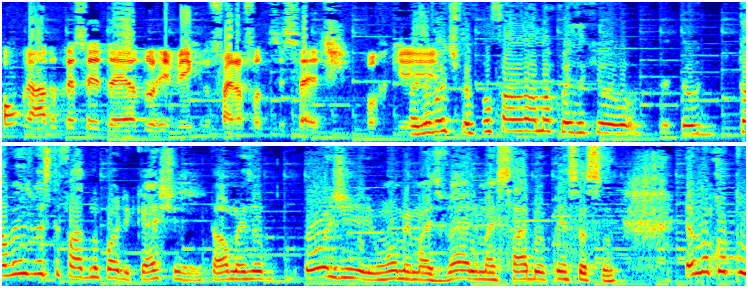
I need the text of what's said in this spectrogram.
empolgado com essa ideia do remake do Final Fantasy VII, porque Mas eu vou, te- eu vou falar uma coisa que eu, eu talvez devesse ter falado no podcast e tal, mas eu, hoje, um homem mais velho, mais sábio, eu penso assim. Eu não culpo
